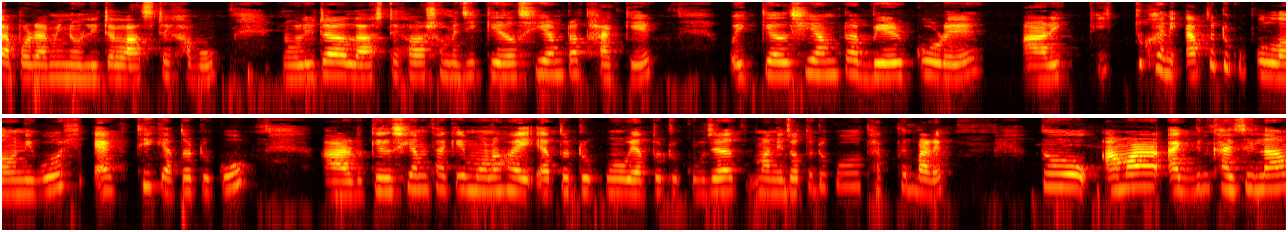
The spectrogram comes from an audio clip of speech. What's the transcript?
তারপরে আমি নলিটা লাস্টে খাব। নলিটা লাস্টে খাওয়ার সময় যে ক্যালসিয়ামটা থাকে, ওই ক্যালসিয়ামটা বের করে আর একটুখানি এতটুকু পোলাও নিব, এক ঠিক এতটুকু। আর ক্যালসিয়াম থাকে মনে হয় এতটুকু এতটুকু যা মানে যতটুকু থাকতে পারে তো আমার একদিন খাইছিলাম,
